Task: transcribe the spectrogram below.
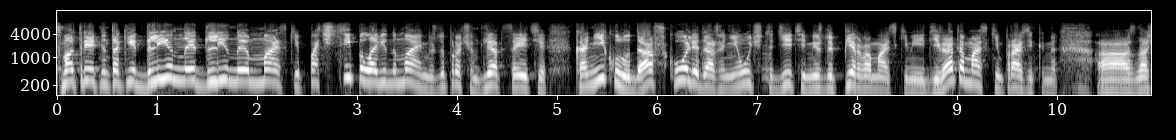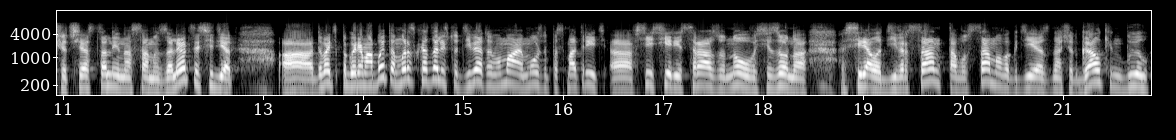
Смотреть на такие длинные-длинные майские, почти половина мая, между прочим, длятся эти каникулы, да, в школе даже не учатся дети между первомайскими и девятомайскими праздниками, а, значит, все остальные на самоизоляции сидят. А, давайте поговорим об этом. Мы рассказали, что 9 мая можно посмотреть а, все серии сразу нового сезона сериала «Диверсант», того самого, где, значит, Галкин был,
